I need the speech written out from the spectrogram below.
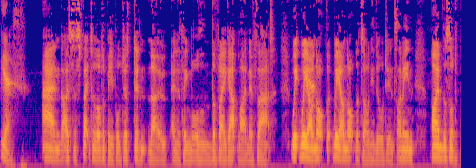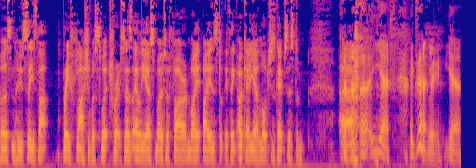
Yes. And I suspect a lot of people just didn't know anything more than the vague outline of that. We, we Yeah. are not, the, we are not the target audience. I mean, I'm the sort of person who sees that brief flash of a switch where it says LES motor fire and my, I instantly think, okay, yeah, launch escape system. Uh, yes, exactly. Yeah,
